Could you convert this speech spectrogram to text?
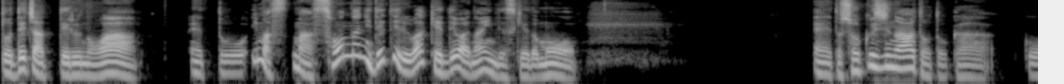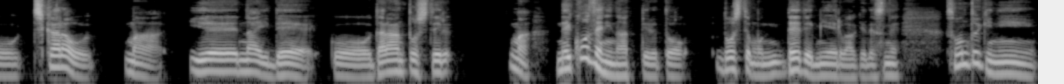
と出ちゃってるのは、えっと、今、まあ、そんなに出てるわけではないんですけれども、えっと、食事の後とか、こう、力を、まあ、入れないで、こう、だらんとしてる。まあ、猫背になってると、どうしても出で見えるわけですね。その時に、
